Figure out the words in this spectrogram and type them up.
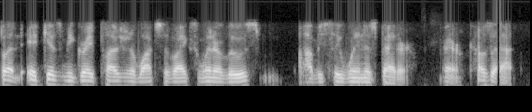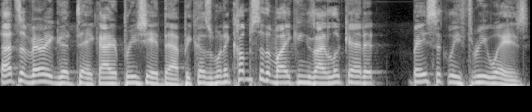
but it gives me great pleasure to watch the Vikes win or lose. Obviously, win is better. There. How's that? That's a very good take. I appreciate that because when it comes to the Vikings, I look at it basically three ways.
